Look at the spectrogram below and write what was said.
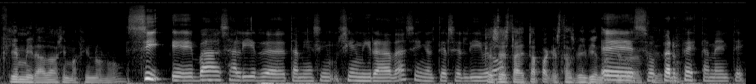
100 miradas, imagino, ¿no? Sí, eh, va a salir eh, también sin, Cien miradas en el tercer Que libro. es esta etapa que estás viviendo. Eso, decir, ¿no? perfectamente.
